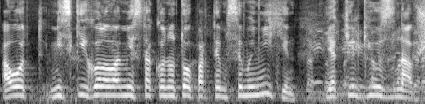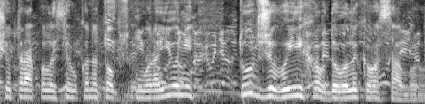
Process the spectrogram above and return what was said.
А от міський голова міста Конотоп Артем Семеніхін, як тільки узнав, що трапилося у Конотопському районі, тут же виїхав до Великого Самбору.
